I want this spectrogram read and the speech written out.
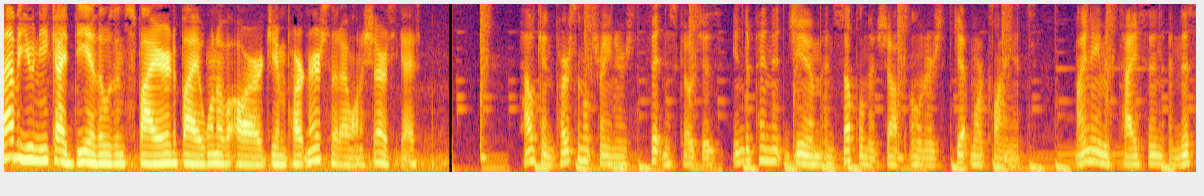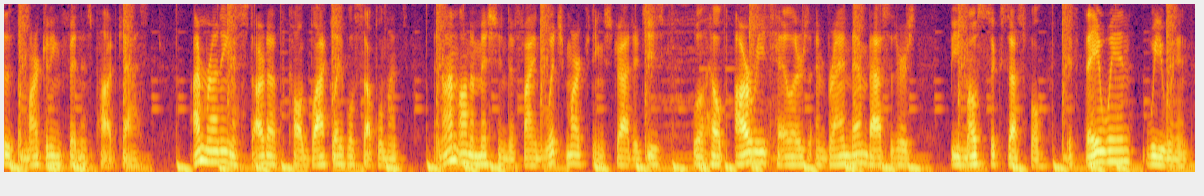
I have a unique idea that was inspired by one of our gym partners that I want to share with you guys. How can personal trainers, fitness coaches, independent gym, and supplement shop owners get more clients? My name is Tyson, and this is the Marketing Fitness Podcast. I'm running a startup called Black Label Supplements, and I'm on a mission to find which marketing strategies will help our retailers and brand ambassadors be most successful. If they win, we win.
